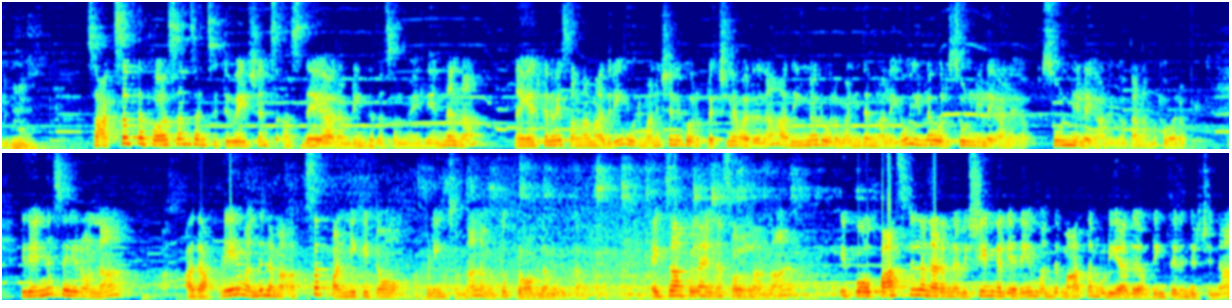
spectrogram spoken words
இருக்கும். So accept the persons and situations as they are அப்படின்றத சொல்லுவேன். இது என்னென்னா நான் ஏற்கனவே சொன்ன மாதிரி ஒரு மனுஷனுக்கு ஒரு பிரச்சனை வருதுன்னா அது இன்னொரு ஒரு மனிதனாலேயோ இல்லை ஒரு சூழ்நிலையாலேயோ சூழ்நிலையாலேயோ தான் நமக்கு வரும். இது என்ன செய்கிறோம்னா அதை அப்படியே வந்து நம்ம அக்செப்ட் பண்ணிக்கிட்டோம் அப்படின்னு சொன்னால் நமக்கு ப்ராப்ளம் இருக்காது. எக்ஸாம்பிளாக என்ன சொல்லலாம்னா இப்போது பாஸ்டில் நடந்த விஷயங்கள் எதையும் வந்து மாற்ற முடியாது அப்படின்னு தெரிஞ்சிருச்சுன்னா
